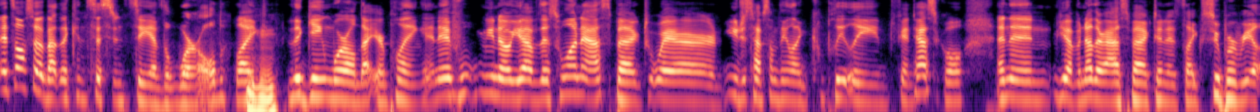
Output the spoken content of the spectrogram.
It's also about the consistency of the world, like Mm-hmm. the game world that you're playing in. If you know you have this one aspect where you just have something like completely fantastical, and then you have another aspect and it's like super real,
